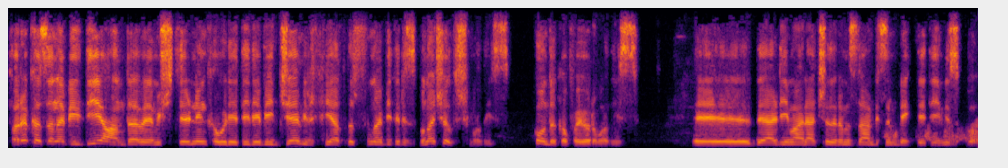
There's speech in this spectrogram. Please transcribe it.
para kazanabildiği anda ve müşterinin kabul edilebileceği bir fiyatla sunabiliriz. Buna çalışmalıyız. Konuda kafa yormalıyız. Ee, değerli imalatçılarımızdan bizim beklediğimiz bu.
